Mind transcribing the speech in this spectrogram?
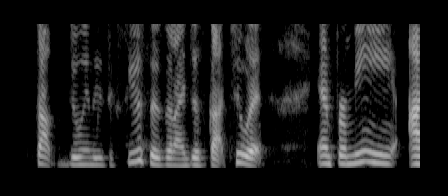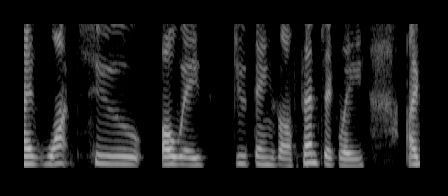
stopped doing these excuses and I just got to it and for me I want to always do things authentically. I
